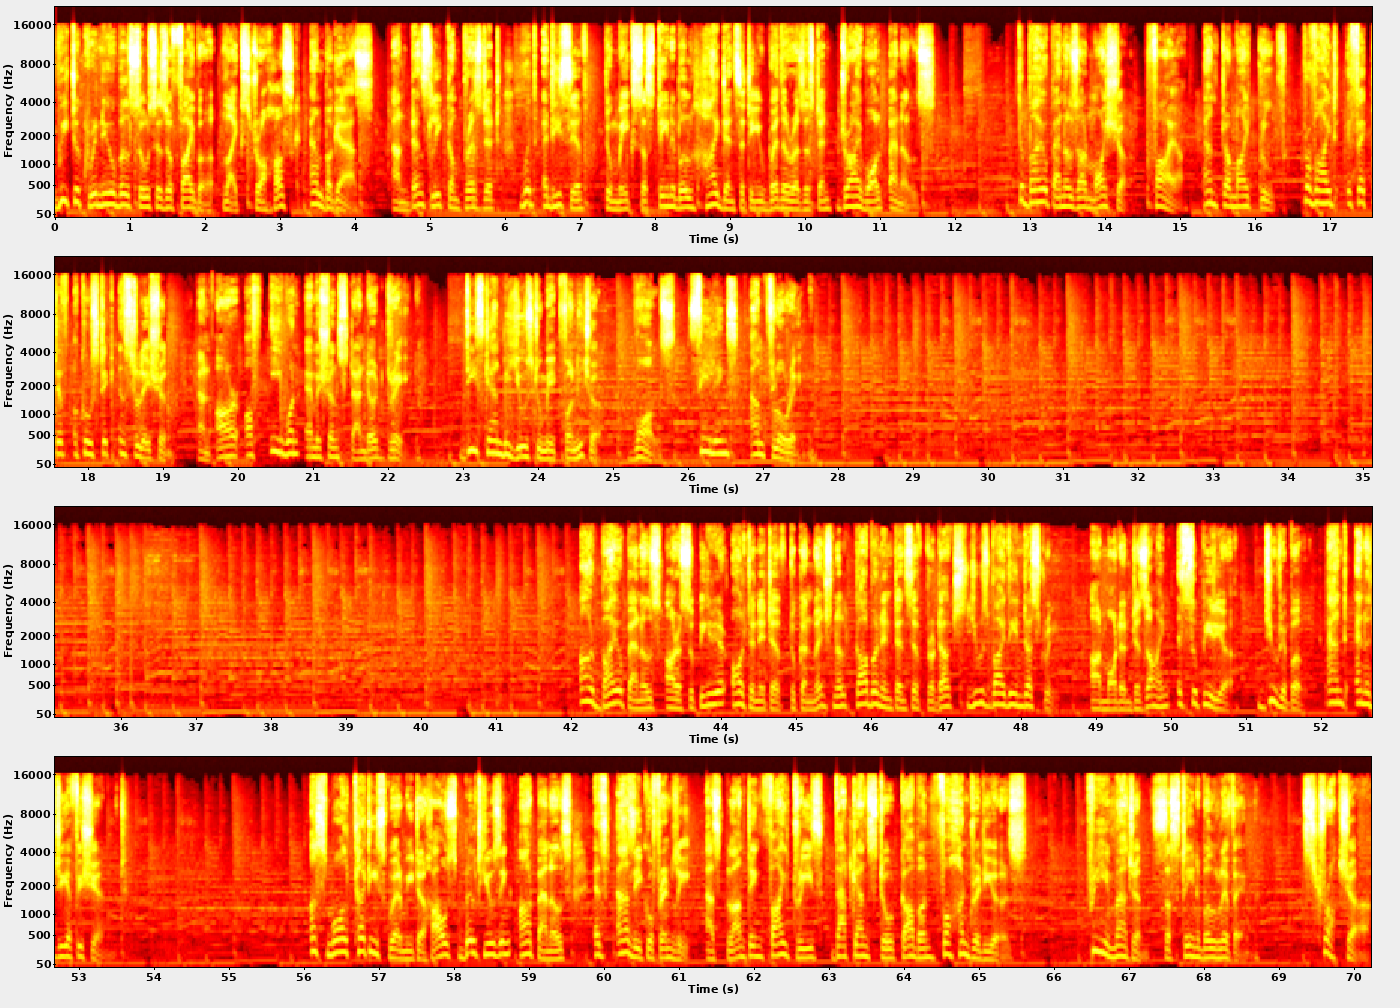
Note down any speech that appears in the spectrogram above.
We took renewable sources of fiber like straw husk and bagasse and densely compressed it with adhesive to make sustainable high-density weather-resistant drywall panels. The bio panels are moisture, fire and termite proof, provide effective acoustic insulation and are of E1 emission standard grade. These can be used to make furniture, walls, ceilings and flooring. Our biopanels are a superior alternative to conventional carbon-intensive products used by the industry. Our modern design is superior, durable and energy efficient. A small 30 square meter house built using our panels is as eco-friendly as planting 5 trees that can store carbon for 100 years. Reimagine sustainable living. Strawcture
